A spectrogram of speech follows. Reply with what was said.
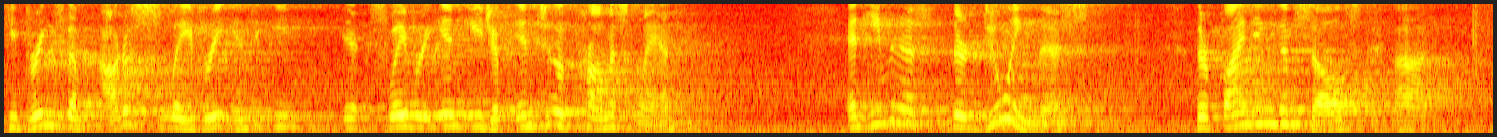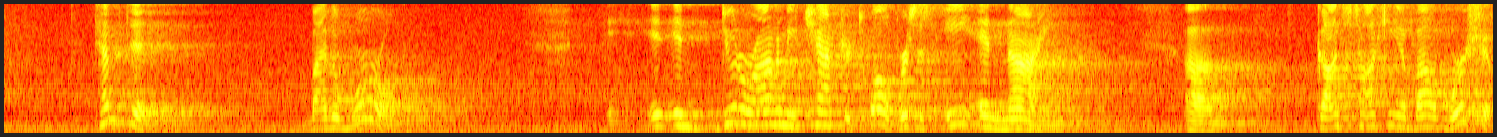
he brings them out of slavery into e- eh, slavery in Egypt into the promised land. And even as they're doing this, they're finding themselves uh, tempted by the world. In, in, Deuteronomy chapter 12, verses 8 and 9, um, God's talking about worship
